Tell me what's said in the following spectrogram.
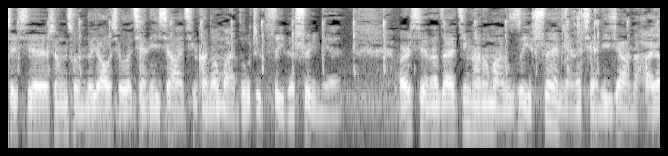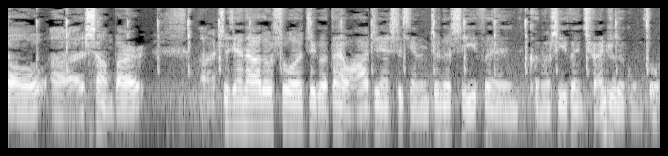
这些生存的要求的前提下，尽可能满足自自己的睡眠，而且呢，在尽可能满足自己睡眠的前提下呢，还要呃上班儿，啊，之前大家都说这个带娃这件事情真的是一份可能是一份全职的工作，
